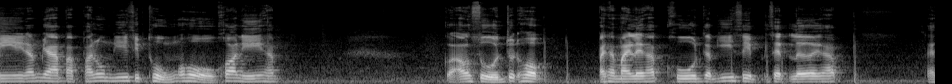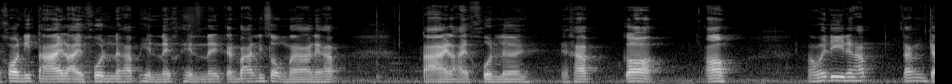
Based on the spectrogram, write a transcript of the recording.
มีน้ำยาปรับผ้านุ่ม 20 ถุง โอ้โห ข้อนี้ครับ ก็เอา 0.6 ไปทำไมเลยครับ คูณกับ 20 เสร็จเลยครับ แต่ข้อนี้ตายหลายคนนะครับ เห็นในเห็นในกันบ้านที่ส่งมานะครับ ตายหลายคนเลยนะครับ ก็เอา เอาไว้ดีนะครับ ตั้งใจ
